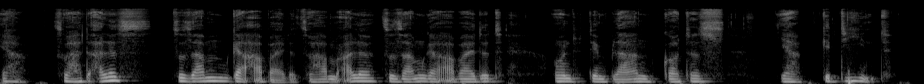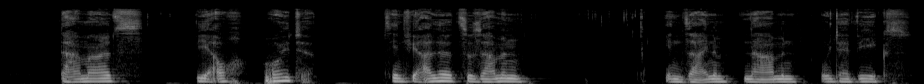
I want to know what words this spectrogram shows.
Ja, so hat alles zusammengearbeitet, so haben alle zusammengearbeitet und dem Plan Gottes ja gedient. Damals wie auch heute sind wir alle zusammen in seinem Namen unterwegs.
